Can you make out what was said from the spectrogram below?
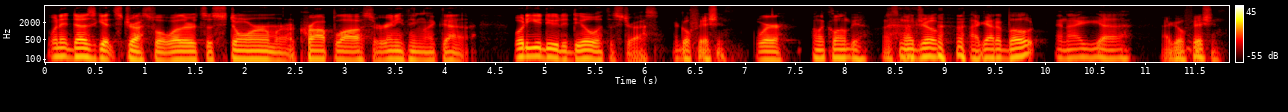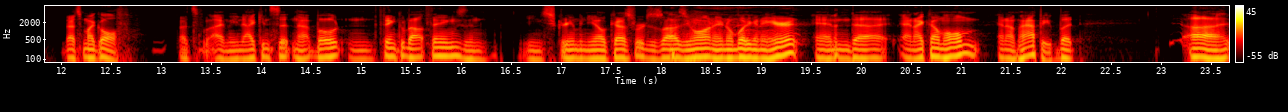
When it does get stressful, whether it's a storm or a crop loss or anything like that, what do you do to deal with the stress? I go fishing. Where? on the Columbia. That's no joke. I got a boat and I uh, I go fishing. That's my golf. That's I mean I can sit in that boat and think about things and you can scream and yell cuss words as loud as you want. Ain't nobody gonna hear it. And uh, and I come home and I'm happy. But uh,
